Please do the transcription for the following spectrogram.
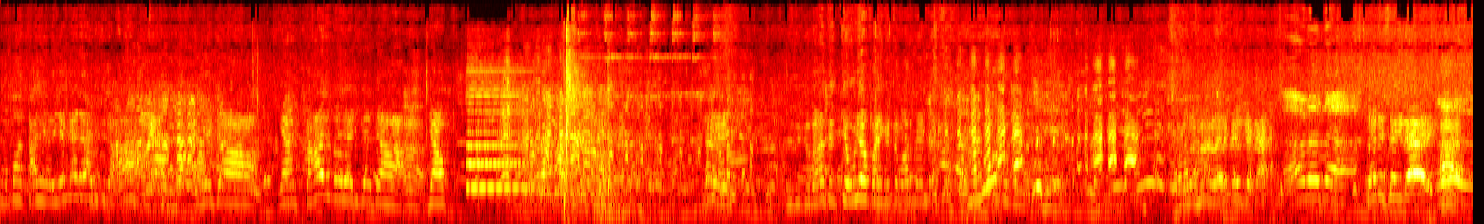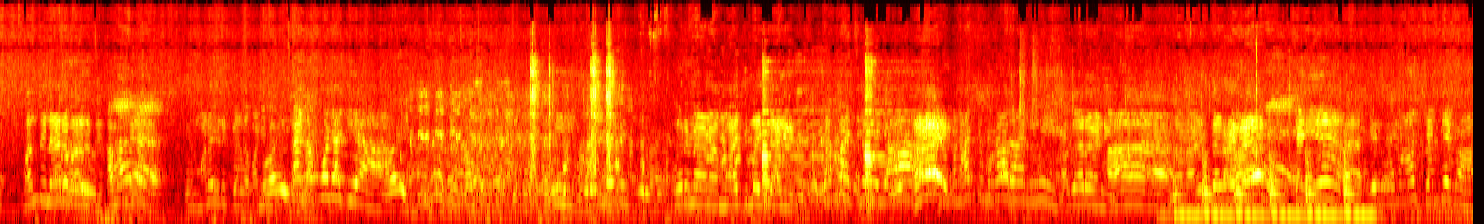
அம்மா, தாயே, என்னடா அடிக்கிறா? என் கால் மேல அடிக்காதா என் ஏய், இதுக்கு தான் செவடியா பாய்க்கிட்ட வரல சரி சரி. வந்து நேரம் ஆகுது. என் மனைவி இருக்கல மணி பொண்டாட்டியா? ஒரு நாள் மாத்தி மாத்தி தாலி நாட்டு மகாராணி. மகாராணி. நான். சரி எனக்கு ரொம்ப நாள் சந்தேகம்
